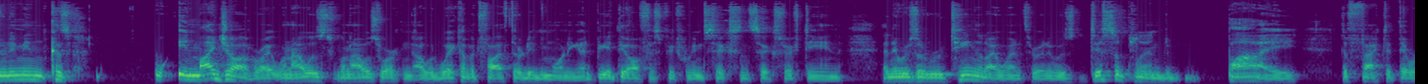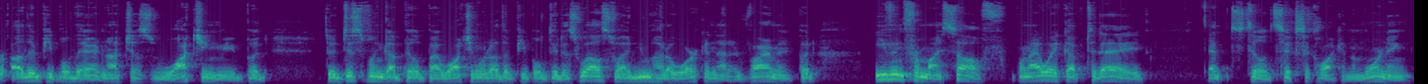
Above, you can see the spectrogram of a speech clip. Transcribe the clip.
you know what I mean? Because in my job, right, when I was when I was working, I would wake up at five thirty in the morning. I'd be at the office between six and six fifteen, and there was a routine that I went through, and it was disciplined by the fact that there were other people there, not just watching me, but the discipline got built by watching what other people did as well. So I knew how to work in that environment. But even for myself, when I wake up today, at still at six o'clock in the morning,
